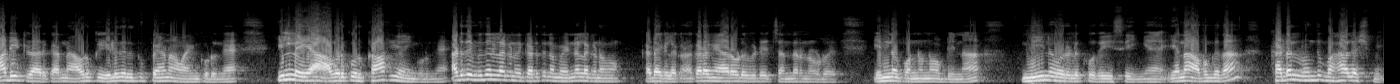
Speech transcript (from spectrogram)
ஆடிட்டராக இருக்காருன்னு அவருக்கு எழுதுறதுக்கு பேனா வாங்கி கொடுங்க. இல்லையா அவருக்கு ஒரு காஃபி வாங்கி கொடுங்க. அடுத்து மிதன் லக்னத்துக்கு அடுத்து நம்ம என்ன லக்னம்? கடக லக்னம். கடக யாரோட வீடு? சந்திரனோட. என்ன பண்ணணும் அப்படின்னா மீனவர்களுக்கு உதவி செய்யுங்க. ஏன்னா அவங்க தான் கடல் வந்து மகாலட்சுமி.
